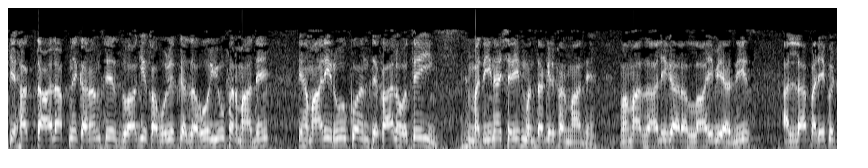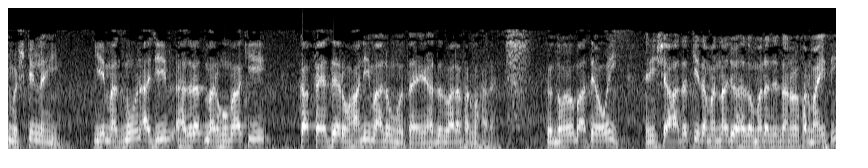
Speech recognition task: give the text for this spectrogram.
کہ حق تعالیٰ اپنے کرم سے اس دعا کی قبولیت کا ظہور یوں فرما دیں کہ ہماری روح کو انتقال ہوتے ہی مدینہ شریف منتقل فرما دیں۔ مما ظالی کا اللہ بھی عزیز اللہ پر یہ کچھ مشکل نہیں۔ یہ مضمون عجیب حضرت مرحومہ کی کا فیض روحانی معلوم ہوتا ہے حضرت والا فرما رہا ہے۔ تو دونوں باتیں ہو گئیں۔ یعنی شہادت کی تمنا جو حضرت عمر رضی اللہ فرمائی تھی،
